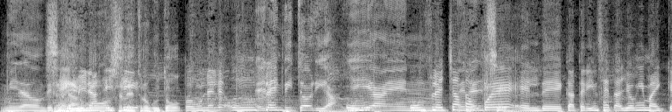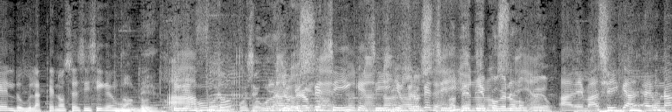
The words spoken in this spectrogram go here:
Mira dónde Sí. está. Mira, y se sí, electrocutó. Pues un, un Él en Vitoria, y un, ella en un flechazo en Elche. fue el de Catherine Zeta-Jones y Michael Douglas, que no sé si siguen juntos. También. ¿Siguen Ah, pues- juntos? pues seguro, yo no creo sé. que sí, No, que no, sí, no, yo no creo que sé, sí. Hace tiempo que no los veo. Además sí, que es una...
